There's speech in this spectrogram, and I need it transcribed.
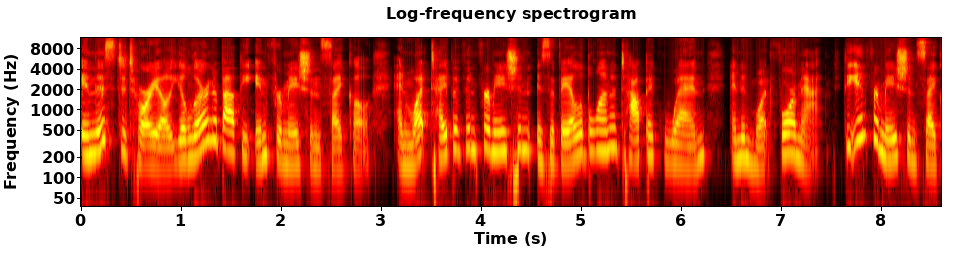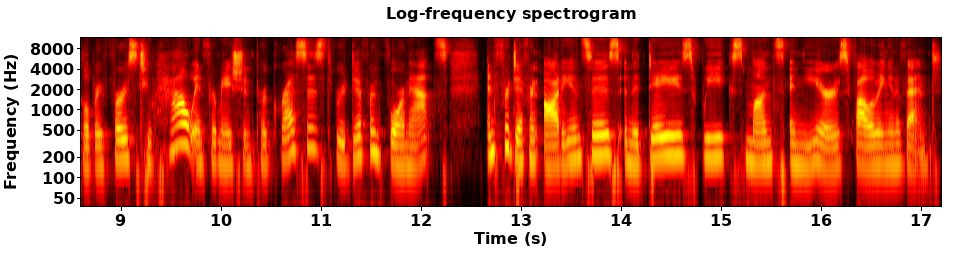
In this tutorial, you'll learn about the information cycle and what type of information is available on a topic when and in what format. The information cycle refers to how information progresses through different formats and for different audiences in the days, weeks, months, and years following an event.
